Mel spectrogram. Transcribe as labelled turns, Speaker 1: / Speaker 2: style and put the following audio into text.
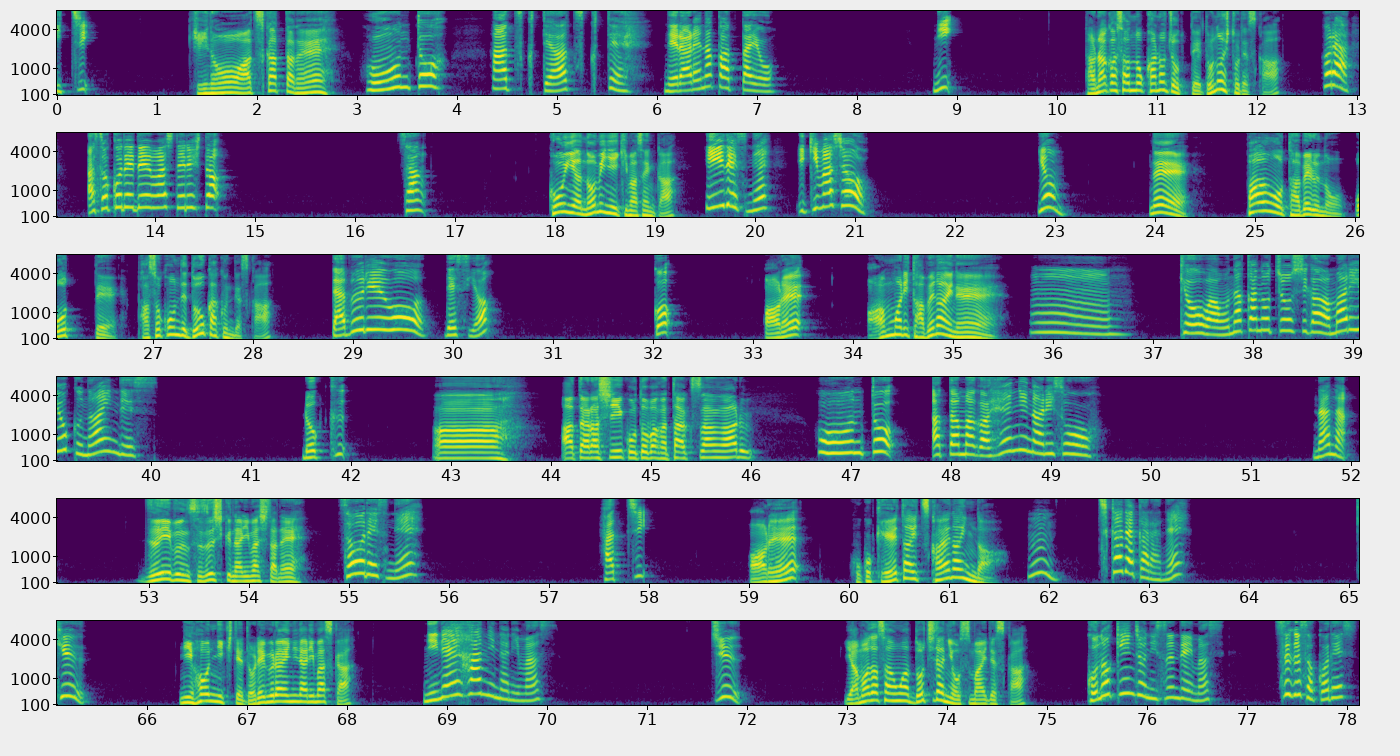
Speaker 1: 1、
Speaker 2: 昨日暑かったね。
Speaker 1: ほんと、暑くて暑くて、寝られなかったよ。2、
Speaker 2: 田中さんの彼女ってどの人ですか？
Speaker 1: ほら、あそこで電話してる人。3、
Speaker 2: 今夜飲みに行きませんか？
Speaker 1: いいですね。行きましょう。4、
Speaker 2: ねえ、パンを食べるの、おってパソコンでどう書くんですか？
Speaker 1: WO ですよ。5、
Speaker 2: あれ？あんまり食べないね。
Speaker 1: うーん。今日はお腹の調子があまり良くないんです。6、
Speaker 2: あー、新しい言葉がたくさんある。
Speaker 1: ほんと、頭が変になりそう。7、
Speaker 2: ずいぶん涼しくなりましたね。
Speaker 1: そうですね。8、
Speaker 2: あれ？ここ携帯使えないんだ。
Speaker 1: うん、地下だからね。9、
Speaker 2: 日本に来てどれぐらいになりますか
Speaker 1: ？2年半になります。10、
Speaker 2: 山田さんはどちらにお住まいですか？
Speaker 1: この近所に住んでいます。すぐそこです。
